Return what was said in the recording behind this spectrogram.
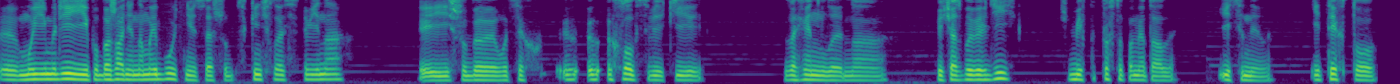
Е, Мої мрії і побажання на майбутнє це щоб скінчилась війна, і щоб оцих е, е, хлопців, які загинули на... під час бойових дій, щоб їх просто пам'ятали і цінили. І тих, хто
